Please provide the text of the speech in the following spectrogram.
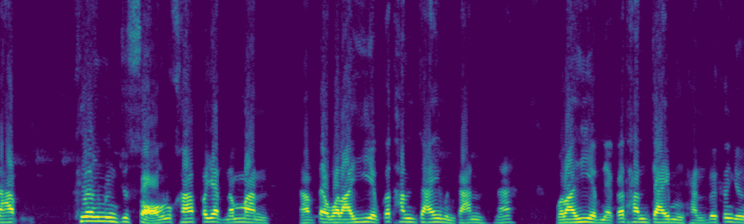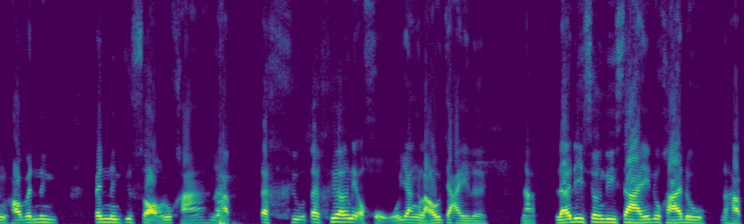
นะครับ เครื่อง 1.2 ลูกค้าประหยัดน้ำมันนะครับ แต่เวลาเหยียบก็ทันใจเหมือนกันนะเวลาเหยียบเนี่ยก็ทันใจเหมือนกันด้วยเครื่องยนต์ของเขาเป็นหนึ่งเป็น 1.2 ลูกค้านะครับ แต่คือแต่เครื่องเนี่ยโอ้โหยังเล้าใจเลยนะแล้วดีเซลดีไซน์นี่ลูกค้าดูนะครับ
